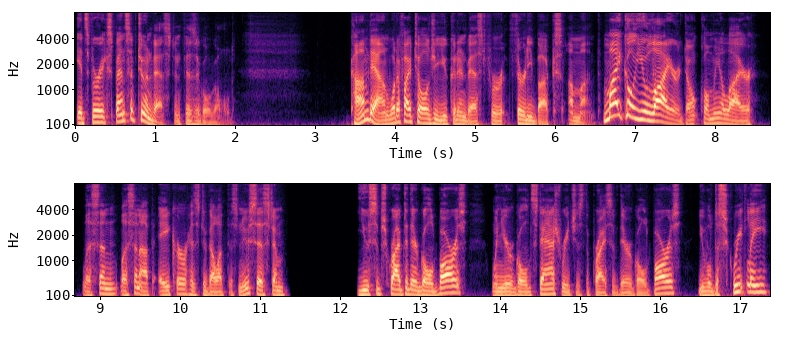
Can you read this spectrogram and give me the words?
it's very expensive to invest in physical gold. Calm down. What if I told you you could invest for 30 bucks a month? Michael, you liar. Don't call me a liar. Listen, listen up. Acre has developed this new system. You subscribe to their gold bars. When your gold stash reaches the price of their gold bars, you will discreetly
